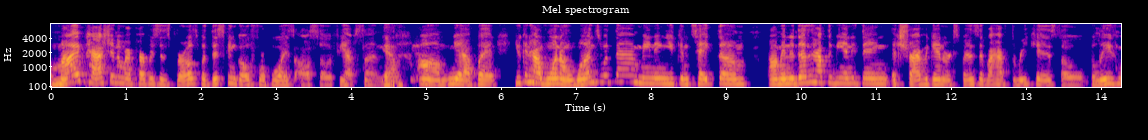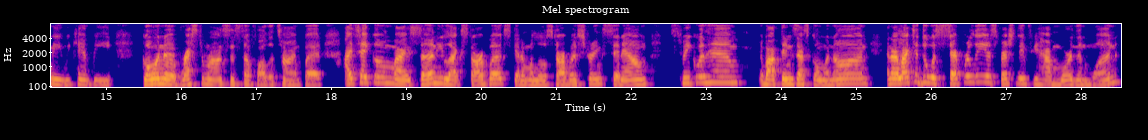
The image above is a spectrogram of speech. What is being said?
my passion and my purpose is girls, but this can go for boys also if you have sons. Yeah. Um, yeah, but you can have one-on-ones with them, meaning you can take them, um, and it doesn't have to be anything extravagant or expensive. I have three kids, so believe me, we can't be going to restaurants and stuff all the time. But I take them, my son, he likes Starbucks, get him a little Starbucks drink, sit down, speak with him about things that's going on. And I like to do it separately, especially if you have more than one,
